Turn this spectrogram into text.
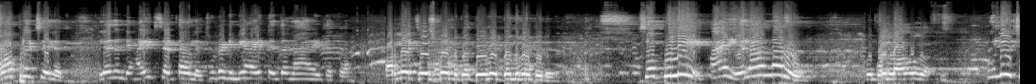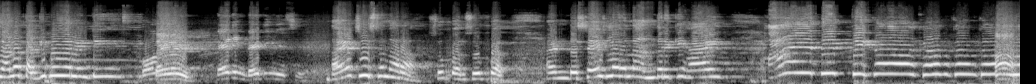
కోఆపరేట్ చేయలేదు. లేదండి హైట్ సెట్ అవ్వలేదు. చూడండి మీ హైట్ ఎంత నా హైట్ ఎంత? పర్లేదు చేసుకోండి పెద్ద ఏమి ఇబ్బంది పెట్టాడు. సో పులి హాయ్ ఎలా ఉన్నారు? పులి చాలా తగ్గిపోయారేంటి? డైటింగ్ డైటింగ్ చేసి. డయట్ చేస్తున్నారా? Super super. అండ్ స్టేజ్లో ఉన్న అందరికి hi. Hi Deepika. Come come come.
